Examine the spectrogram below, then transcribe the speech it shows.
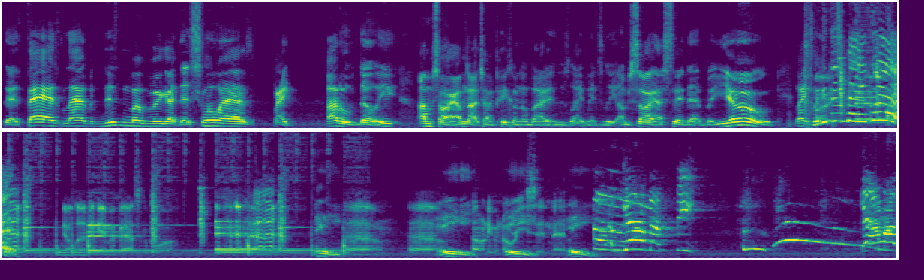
that fast laugh, but this motherfucker got that slow ass like I don't know. He, I'm sorry. I'm not trying to pick on nobody who's like mentally. I'm sorry I said that, but yo, like look at this man's laugh. Y'all love the game of basketball. Hey, um, hey, I don't even know where hey, you're sitting at. hey. Get on my feet! Get on my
